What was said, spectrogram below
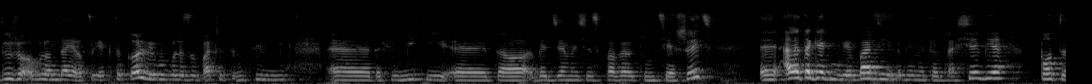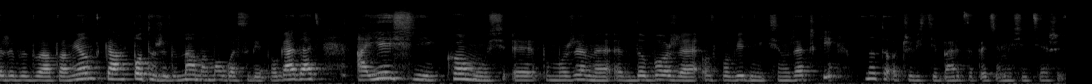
dużo oglądających. Jak ktokolwiek w ogóle zobaczy ten filmik, e, te filmiki, e, to będziemy się z Pawełkiem cieszyć. Ale tak jak mówię, bardziej robimy to dla siebie, po to, żeby była pamiątka, po to, żeby mama mogła sobie pogadać. A jeśli komuś e, pomożemy w doborze odpowiedniej książeczki, no to oczywiście bardzo będziemy się cieszyć.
